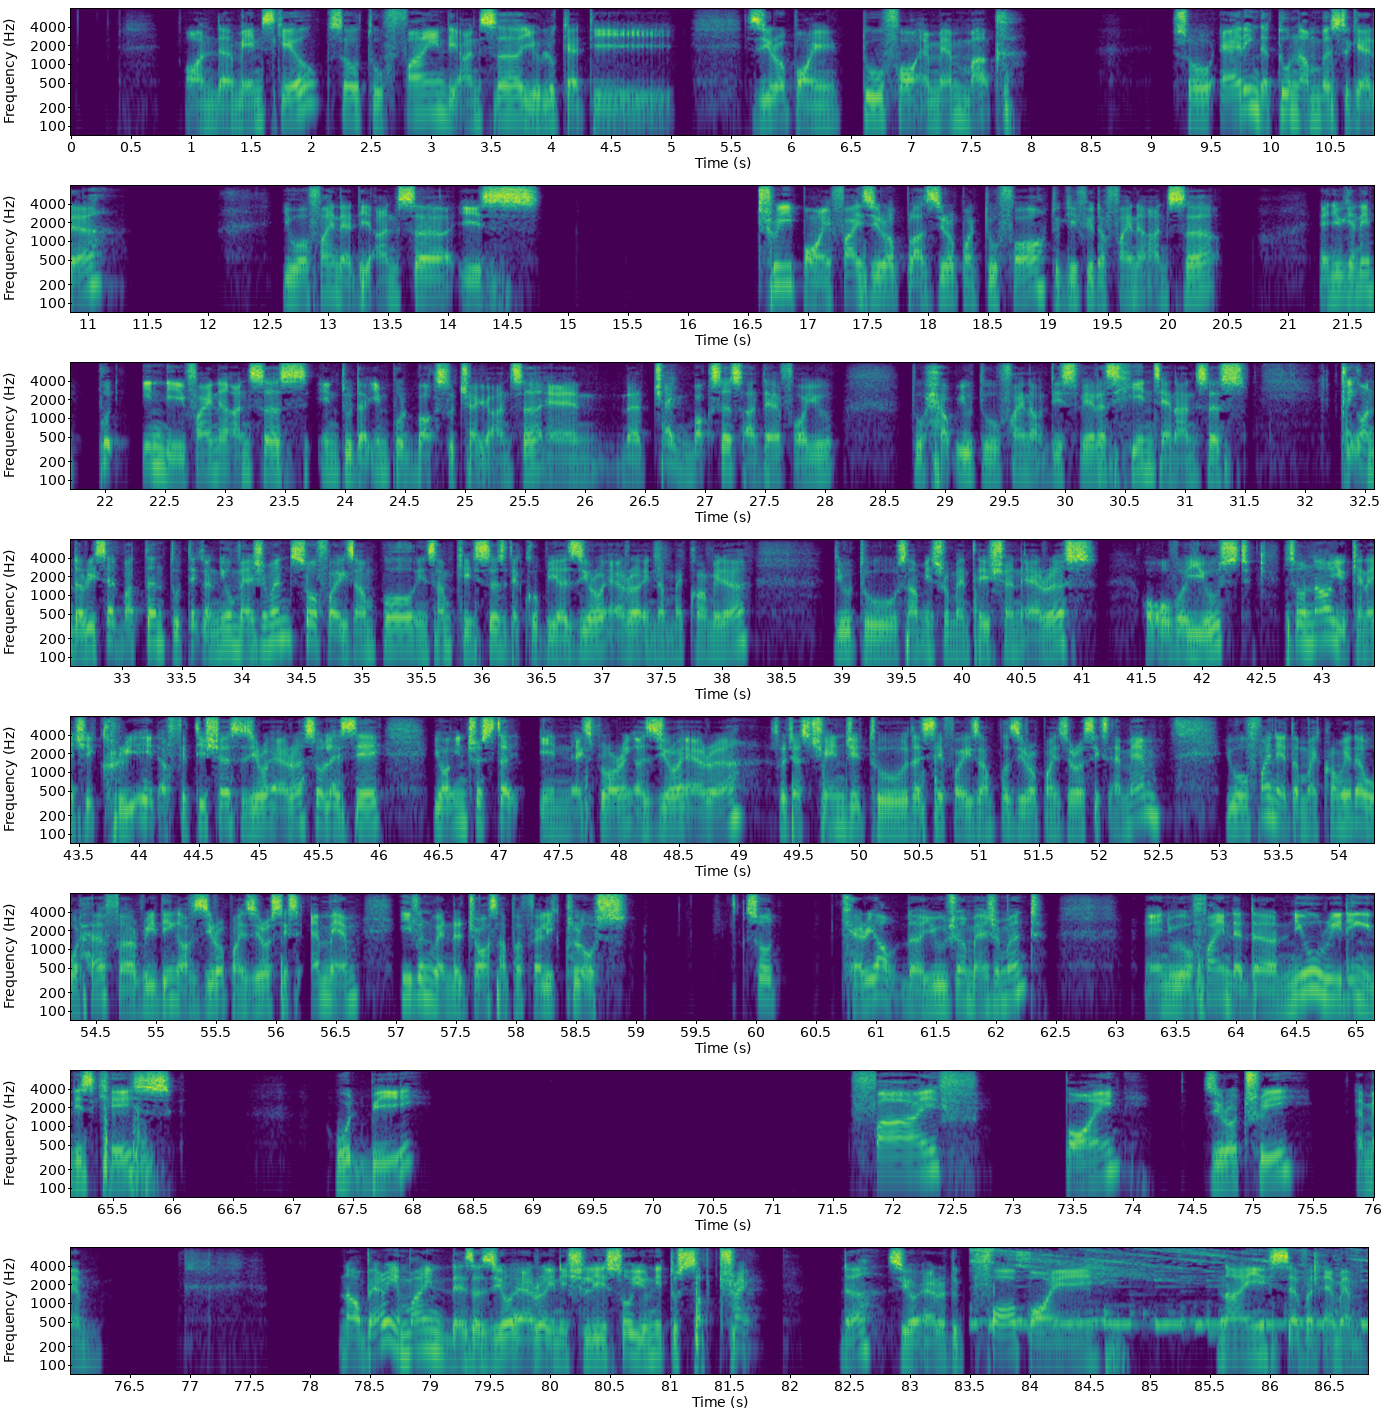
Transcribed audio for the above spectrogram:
on the main scale. So to find the answer, you look at the 0.24 mm mark. So adding the two numbers together, you will find that the answer is 3.50 plus 0.24 to give you the final answer. And you can put in the final answers into the input box to check your answer. And the check boxes are there for you to help you to find out these various hints and answers. Click on the reset button to take a new measurement. So for example in some cases there could be a zero error in the micrometer due to some instrumentation errors or overused. So now you can actually create a fictitious zero error. So let's say you're interested in exploring a zero error. So just change it to, let's say, for example, 0.06 mm. You will find that the micrometer would have a reading of 0.06 mm even when the jaws are perfectly closed. So carry out the usual measurement and you will find that the new reading in this case would be 5.03 mm. Now bearing in mind there's a zero error initially so you need to subtract the zero error to 4.97 mm.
